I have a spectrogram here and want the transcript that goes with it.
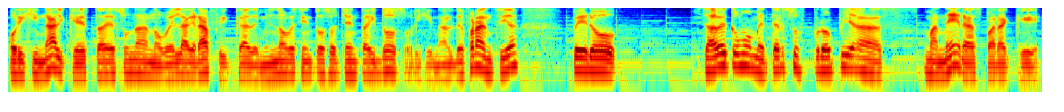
original, que esta es una novela gráfica de 1982 original de Francia, pero sabe cómo meter sus propias maneras para que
